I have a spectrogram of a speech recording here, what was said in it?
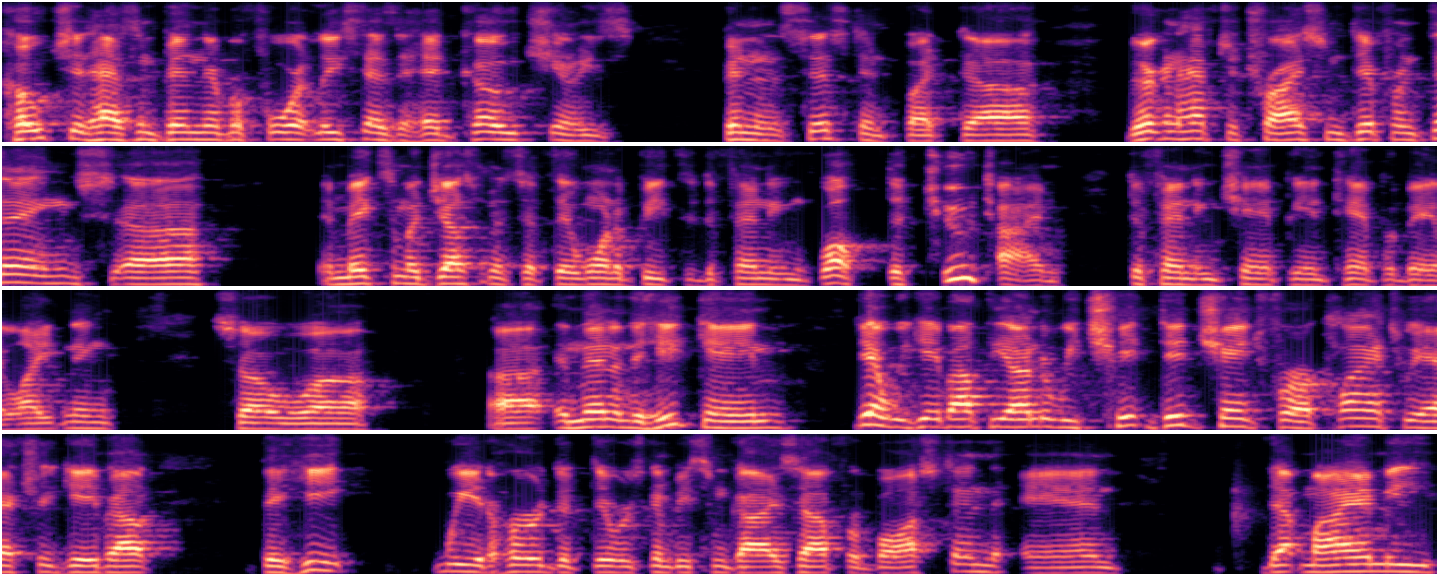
coach that hasn't been there before, at least as a head coach. You know, he's been an assistant, but uh, they're going to have to try some different things uh, and make some adjustments if they want to beat the defending, well, the two-time defending champion Tampa Bay Lightning. So, uh, uh, and then in the Heat game, yeah, we gave out the under. We ch- did change for our clients. We actually gave out the Heat. We had heard that there was going to be some guys out for Boston, and that Miami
